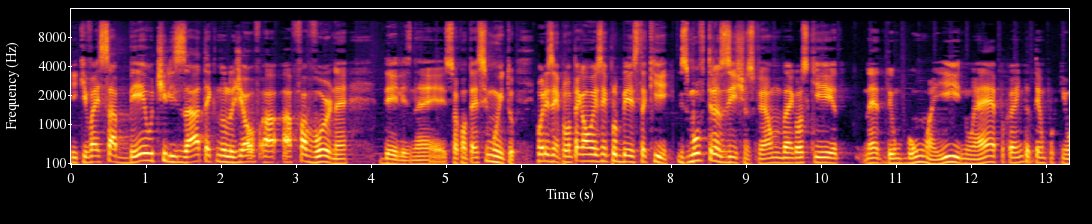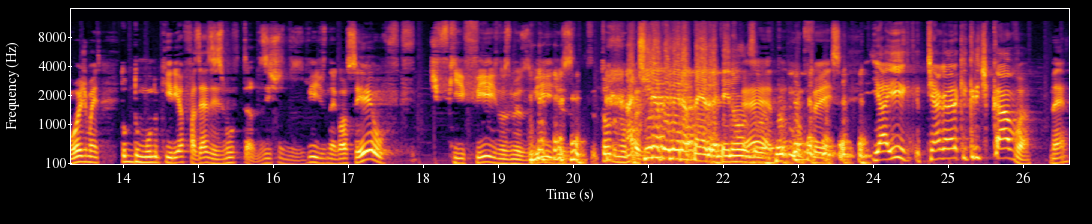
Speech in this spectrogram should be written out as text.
e que vai saber utilizar a tecnologia ao- a, a favor, né? Deles, né? Isso acontece muito. Por exemplo, vamos pegar um exemplo besta aqui. Smooth Transitions, que é um negócio que né, deu um boom aí na época, ainda tem um pouquinho hoje, mas todo mundo queria fazer as Smooth Transitions nos vídeos, negócio eu que fiz nos meus vídeos, todo mundo fazia. Atira a primeira pedra, quem não usou. É, todo mundo fez. E aí tinha a galera que criticava, né?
